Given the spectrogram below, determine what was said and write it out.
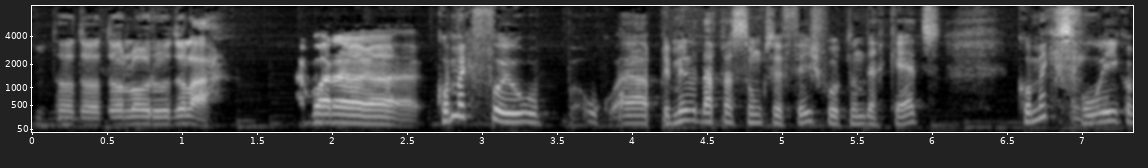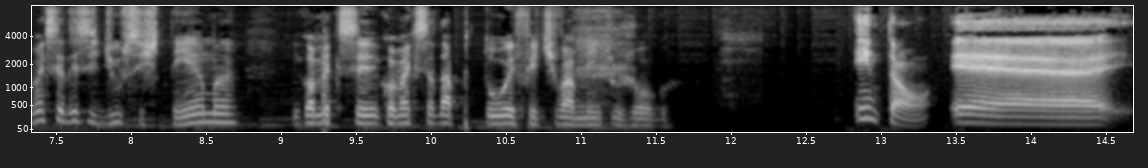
do, do, do Lourudo lá. Agora, como é que foi o, a primeira adaptação que você fez? Foi o Thundercats. Como é que foi? Como é que você decidiu o sistema? E como é que você, como é que você adaptou efetivamente o jogo? Então, é,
